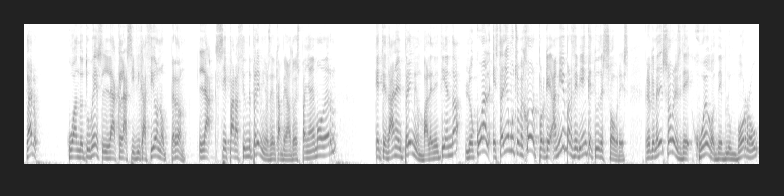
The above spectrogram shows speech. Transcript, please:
claro, cuando tú ves la clasificación, o perdón, la separación de premios del Campeonato de España de Modern, que te dan el premium vale de tienda, lo cual estaría mucho mejor, porque a mí me parece bien que tú des sobres, pero que me des sobres de juego de Bloomborrow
